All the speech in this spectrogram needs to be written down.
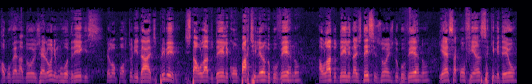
ao governador Jerônimo Rodrigues pela oportunidade, primeiro, de estar ao lado dele, compartilhando o governo, ao lado dele nas decisões do governo. E essa confiança que me deu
